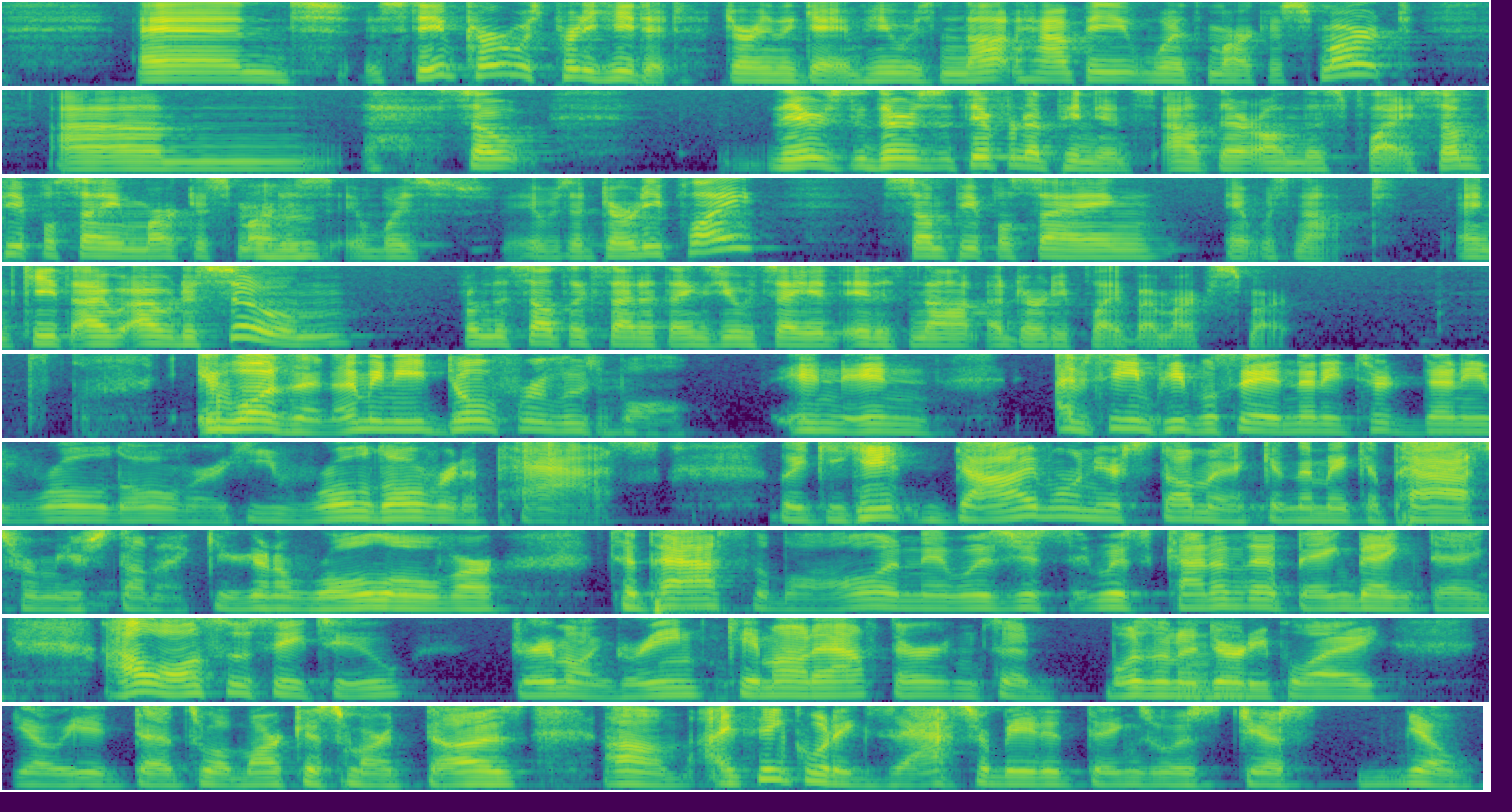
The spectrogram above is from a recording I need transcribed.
And Steve Kerr was pretty heated during the game. He was not happy with Marcus Smart. Um, so there's there's different opinions out there on this play. Some people saying Marcus Smart mm-hmm. is it was it was a dirty play. Some people saying it was not. And Keith, I, I would assume from the Celtics side of things, you would say it, it is not a dirty play by Marcus Smart. It wasn't. I mean, he dove for a loose ball. In in I've seen people say, and then he turned, then he rolled over. He rolled over to pass. Like you can't dive on your stomach and then make a pass from your stomach. You're gonna roll over to pass the ball, and it was just it was kind of that bang bang thing. I'll also say too, Draymond Green came out after and said wasn't a mm-hmm. dirty play you know, he, that's what Marcus Smart does. Um, I think what exacerbated things was just, you know,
